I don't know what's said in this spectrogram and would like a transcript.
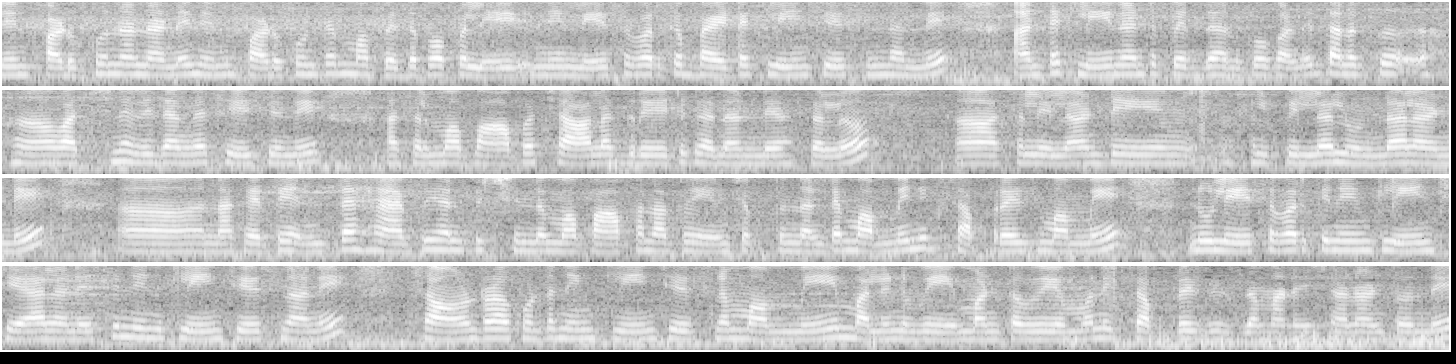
నేను పడుకున్నానండి. నేను పడుకుంటే మా పెద్ద పాప లే నేను లేసే వరకే బయట క్లీన్ చేసిందండి. అంటే క్లీన్ అంటే పెద్ద అనుకోకండి. తనకు వచ్చిన విధంగా చేసింది. అసలు మా పాప చాలా గ్రేట్ కదండి అసలు. అసలు ఇలాంటి అసలు పిల్లలు ఉండాలండి. నాకైతే ఎంత హ్యాపీ అనిపించిందో మా పాప నాతో ఏం చెప్తుందంటే మమ్మీ నీకు సర్ప్రైజ్ మమ్మీ. నువ్వు లేసే వరకు నేను క్లీన్ చేయాలనేసి నేను క్లీన్ చేసినాని సౌండ్ రాకుండా నేను క్లీన్ చేసిన మమ్మీ మళ్ళీ నువ్వు ఏమంటావు ఏమో నీకు సర్ప్రైజ్ ఇద్దాం అనేసి అని అంటుంది.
